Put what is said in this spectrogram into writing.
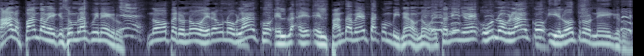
Ah, los panda bear que son blanco y negro. Yeah. No, pero no, era uno blanco. El, el, el panda bear está combinado. No, este niño es uno blanco y el otro negro.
